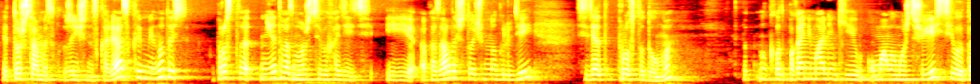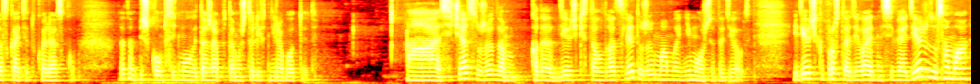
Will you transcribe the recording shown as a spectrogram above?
Это то же самое с женщины с колясками, ну, то есть просто нет возможности выходить. И оказалось, что очень много людей сидят просто дома, ну, пока они маленькие, у мамы, может, еще есть силы таскать эту коляску, да, там пешком с седьмого этажа, потому что лифт не работает. А сейчас уже там, когда девочке стало 20 лет, уже мама не может это делать. И девочка просто одевает на себя одежду сама,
